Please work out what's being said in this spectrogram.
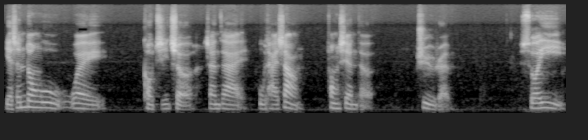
野生动物、为口疾者站在舞台上奉献的巨人。所以，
